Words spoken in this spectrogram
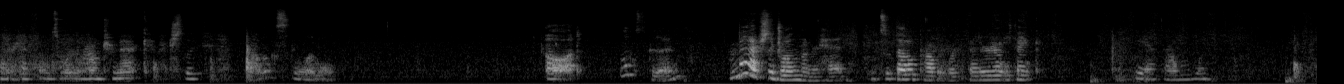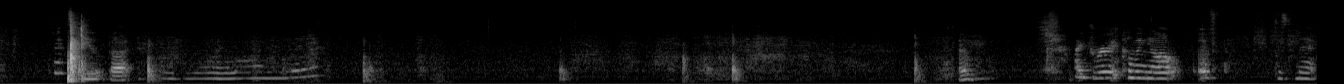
Her, headphones were around her neck. Actually, that looks a little odd. Looks good. I might actually draw them on her head. So that'll probably work better, don't you think? Yeah, probably. That's cute, but along there. Oh. I drew it coming out of his neck.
